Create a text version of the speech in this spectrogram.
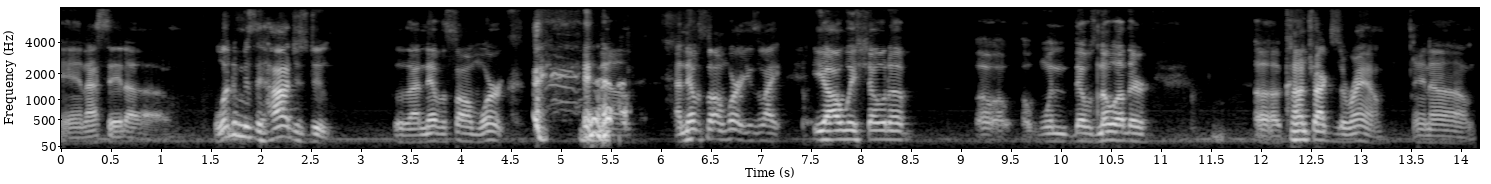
And I said, uh, "What did Mr. Hodges do?" Because I never saw him work. and, I never saw him work. He's like he always showed up uh, when there was no other uh, contractors around. And um,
